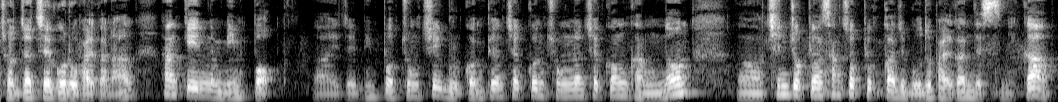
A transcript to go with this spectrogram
전자책으로 발간한 함께 있는 민법 어, 이제 민법 총칙 물권편 채권 총론 채권 강론 어, 친족편 상속편까지 모두 발간됐으니까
